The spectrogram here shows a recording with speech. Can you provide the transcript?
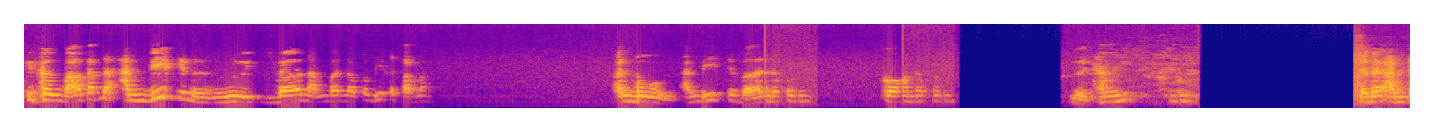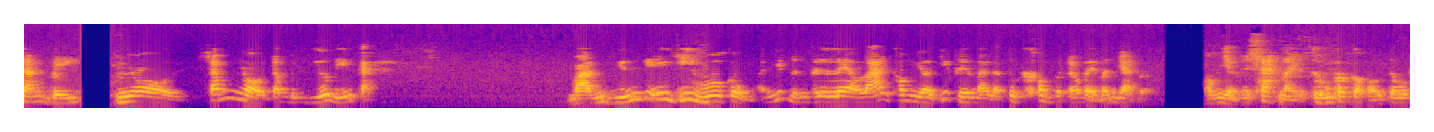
Cái cơn bão táp đó anh biết chứ người, người vợ nằm bên đâu có biết cái tâm anh anh buồn anh biết chứ vợ anh đâu có biết. Con anh đâu có biết. Người thân biết. cho nên anh đang bị nhồi sắm nhồi trong giữa biển cả mà anh giữ cái ý chí vô cùng, anh nhất định phải leo lái. Không nhờ chiếc thuyền này là tôi không có trở về bên gia được. Không nhờ cái xác này tôi không có cơ hội tu.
